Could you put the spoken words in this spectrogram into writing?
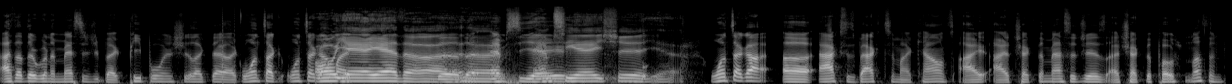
I thought they were gonna message like people and shit like that. Like once I once I got oh my yeah, yeah, the the- the MCA. MCA shit, yeah. once I got uh access back to my accounts, I I checked the messages, I checked the post, nothing.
